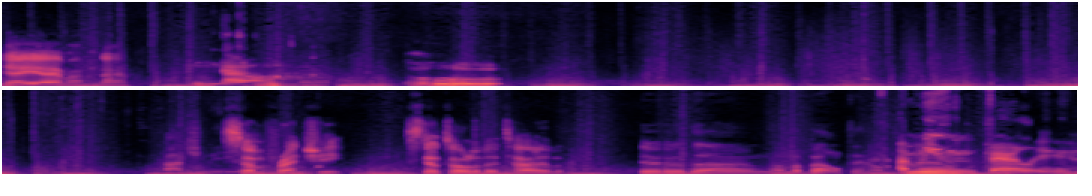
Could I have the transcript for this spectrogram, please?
yeah, yeah, man. No. No. Oh. God, you. Some Frenchie. Still taller than Tyler. Dude, I'm, I'm about to help. I you mean, barely.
